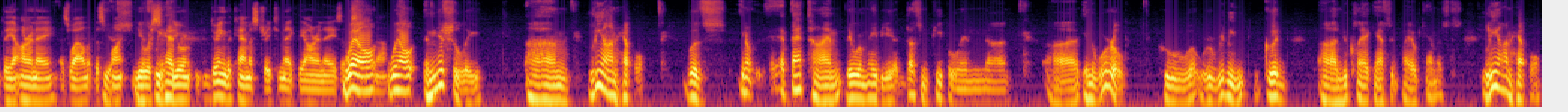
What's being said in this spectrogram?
the, RNA as well at this yes, point? You yes, were we had, you were doing the chemistry to make the RNAs. Well, well, initially, um, Leon Heppel was you know, at that time, there were maybe a dozen people in, uh, uh, in the world who were really good uh, nucleic acid biochemists. Leon Heppel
